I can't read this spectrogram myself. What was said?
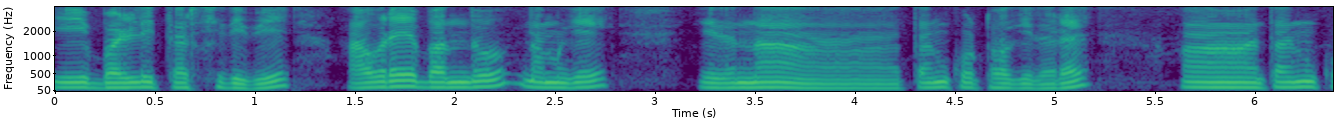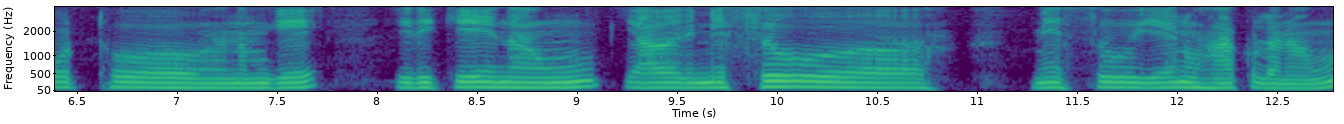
ಈ ಬಳ್ಳಿ ತರಿಸಿದ್ದೀವಿ ಅವರೇ ಬಂದು ನಮಗೆ ಇದನ್ನು ತಂದುಕೊಟ್ಟು ಹೋಗಿದ್ದಾರೆ. ತಂದುಕೊಟ್ಟು ನಮಗೆ ಇದಕ್ಕೆ ನಾವು ಯಾವ ಮೆಸ್ಸು ಮೆಸ್ಸು ಏನು ಹಾಕಲ್ಲ ನಾವು.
